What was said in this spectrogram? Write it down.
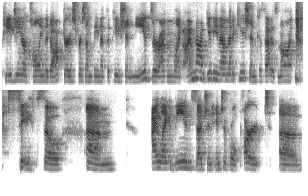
paging or calling the doctors for something that the patient needs or i'm like i'm not giving that medication because that is not safe so um, i like being such an integral part of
